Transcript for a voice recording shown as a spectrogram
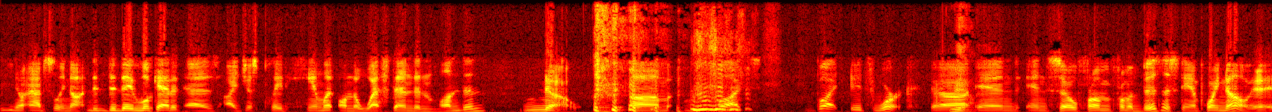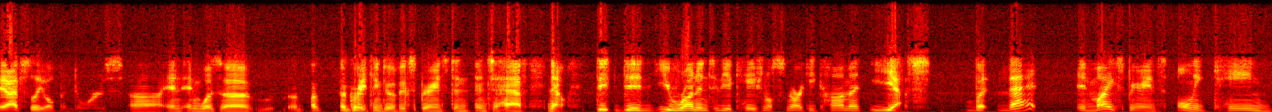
you know, absolutely not. Did, did they look at it as I just played Hamlet on the West End in London? No, um, but but it's work, uh, Yeah. and and so from from a business standpoint, no, it, it absolutely opened doors, uh, and and was a, a a great thing to have experienced and, and to have. Now, did did you run into the occasional snarky comment? Yes, but that, in my experience, only came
